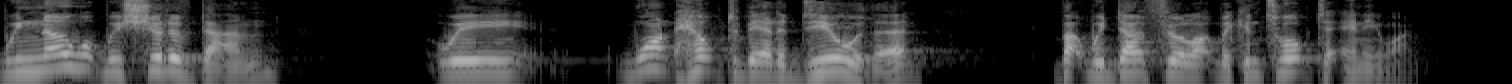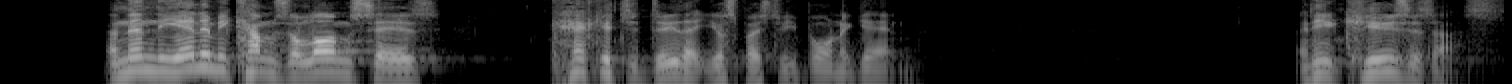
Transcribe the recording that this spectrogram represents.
we know what we should have done, we want help to be able to deal with it, but we don't feel like we can talk to anyone. And then the enemy comes along says, How could you do that? You're supposed to be born again. And he accuses us.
